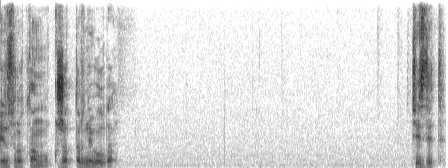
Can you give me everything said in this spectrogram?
Мен сұратқан құжаттар не болды? Тездет.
